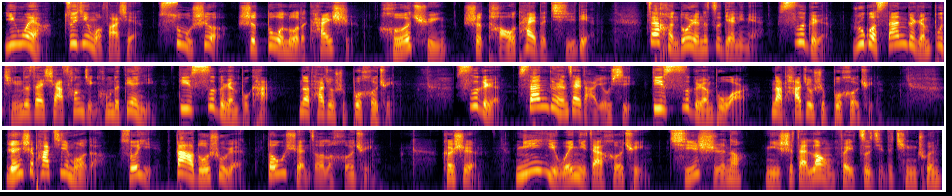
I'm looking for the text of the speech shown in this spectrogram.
因为啊，最近我发现宿舍是堕落的开始，合群是淘汰的起点。在很多人的字典里面，四个人如果三个人不停的在下苍井空的电影，第四个人不看，那他就是不合群；四个人三个人在打游戏，第四个人不玩，那他就是不合群。人是怕寂寞的，所以大多数人都选择了合群。可是你以为你在合群，其实呢，你是在浪费自己的青春。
